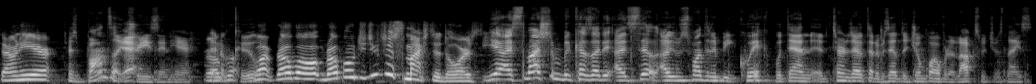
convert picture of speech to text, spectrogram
Down here. There's bonsai Yeah. trees in here. They Ropo, cool. what, Ropo, Ropo, did you just smash the doors? Yeah, I smashed them because I, did, I still I just wanted to be quick, but then it turns out that I was able to jump over the locks, which was nice.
